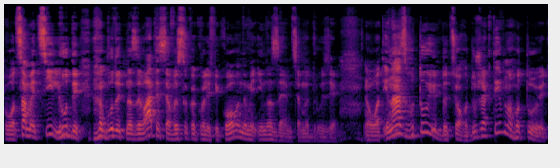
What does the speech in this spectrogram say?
От саме ці люди будуть називатися висококваліфікованими іноземцями, друзі. От і нас готують до цього дуже активно готують.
